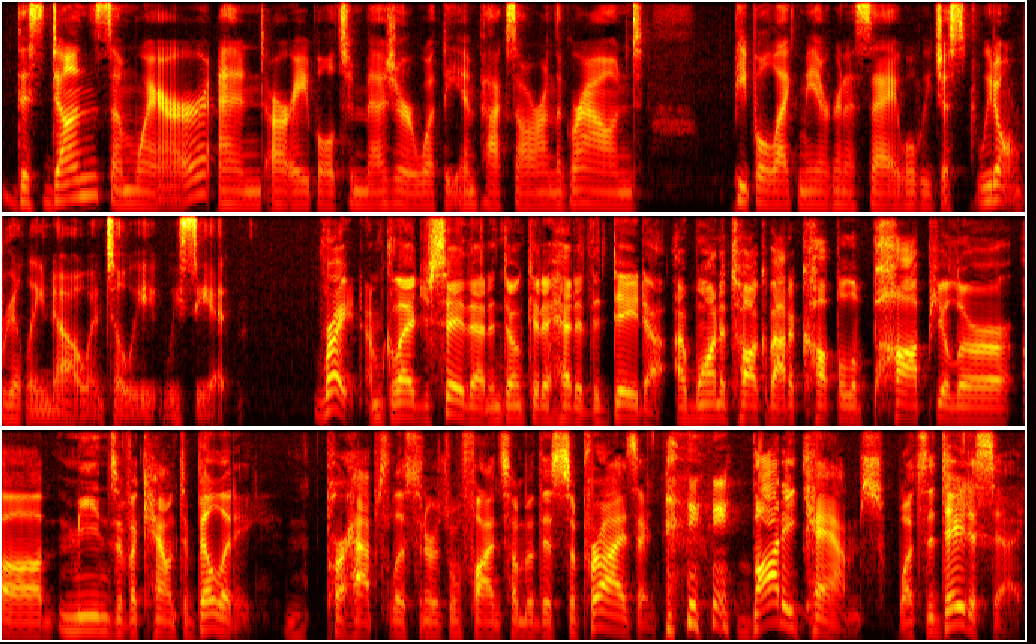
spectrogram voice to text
this done somewhere and are able to measure what the impacts are on the ground, people like me are going to say, well, we just, we don't really know until we, we see it. Right. I'm glad you say that and don't get ahead of the data. I want to talk about a couple of popular uh, means of accountability. Perhaps listeners will find some of this surprising. Body cams. What's the data say?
